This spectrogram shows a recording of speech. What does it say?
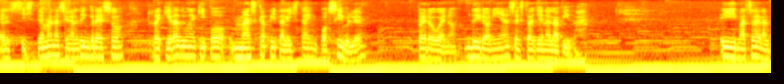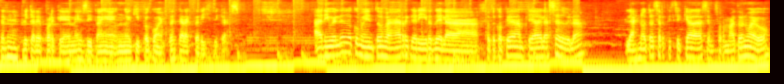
el Sistema Nacional de Ingreso requiera de un equipo más capitalista imposible, pero bueno, de ironía se está llena la vida. Y más adelante les explicaré por qué necesitan un equipo con estas características. A nivel de documentos van a requerir de la fotocopia ampliada de la cédula, las notas certificadas en formato nuevo,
